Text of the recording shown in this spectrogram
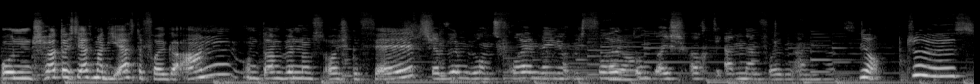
Und hört euch erstmal die erste Folge an und dann, wenn es euch gefällt. Dann würden wir uns freuen, wenn ihr uns folgt Ja. und euch auch die anderen Folgen anhört. Ja. Tschüss.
